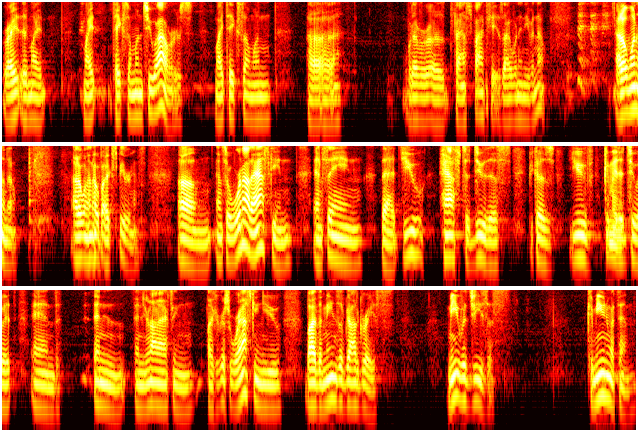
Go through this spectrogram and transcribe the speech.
Right? It might might take someone two hours, might take someone uh, whatever a fast 5K is. I wouldn't even know. I don't want to know. I don't want to know by experience. Um, and so we're not asking and saying that you have to do this because you've committed to it and, and, and you're not acting like a Christian. We're asking you by the means of God's grace, meet with Jesus, commune with Him,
